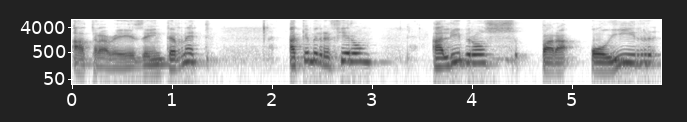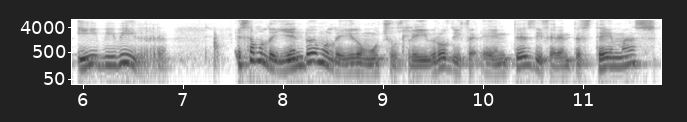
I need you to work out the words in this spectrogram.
a través de Internet. ¿A qué me refiero? A libros para oír y vivir. Estamos leyendo, hemos leído muchos libros diferentes, diferentes temas,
